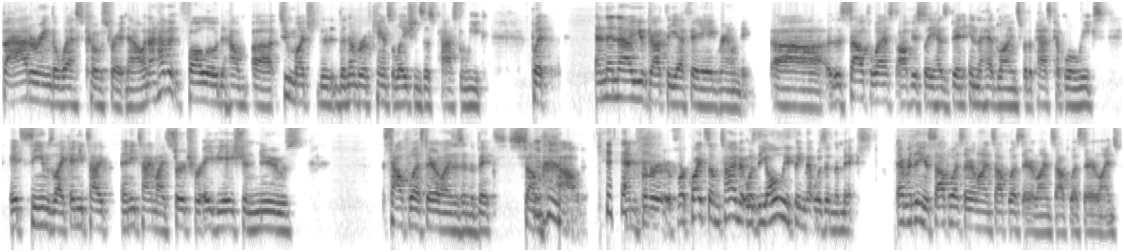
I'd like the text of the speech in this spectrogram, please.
battering the west coast right now. And i haven't followed how uh, too much the, the number of cancellations this past week but and then now you've got the faa grounding. Uh, the southwest obviously has been in the headlines for the past couple of weeks. It seems like any type anytime i search for aviation news Southwest Airlines is in the mix somehow. and for for quite some time, it was the only thing that was in the mix. Everything is Southwest Airlines, Southwest Airlines, Southwest Airlines.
